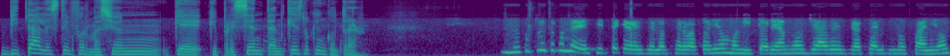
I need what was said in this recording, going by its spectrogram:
vital esta información que, presentan. ¿Qué es lo que encontraron? Nosotros déjame decirte que desde el observatorio monitoreamos ya desde hace algunos años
